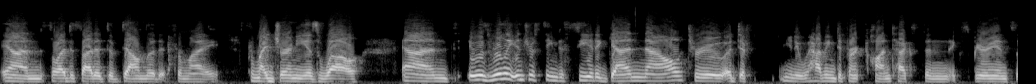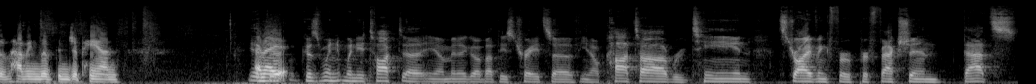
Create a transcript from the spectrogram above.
and so I decided to download it for my for my journey as well. And it was really interesting to see it again now through a diff, you know, having different context and experience of having lived in Japan. Yeah, because when when you talked uh, you know a minute ago about these traits of you know kata, routine, striving for perfection, that's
